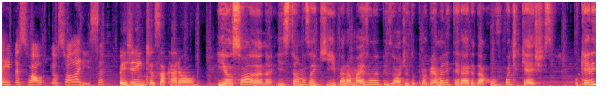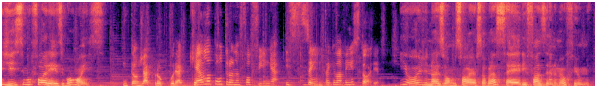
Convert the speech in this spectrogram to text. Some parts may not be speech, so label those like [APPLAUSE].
aí, pessoal. Eu sou a Larissa. Oi, gente, eu sou a Carol. E eu sou a Ana, e estamos aqui para mais um episódio do programa literário da RUV Podcasts, o queridíssimo Floreios e Borrões. Então já procura aquela poltrona fofinha e senta que lá vem a história. E hoje nós vamos falar sobre a série Fazendo Meu Filme.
